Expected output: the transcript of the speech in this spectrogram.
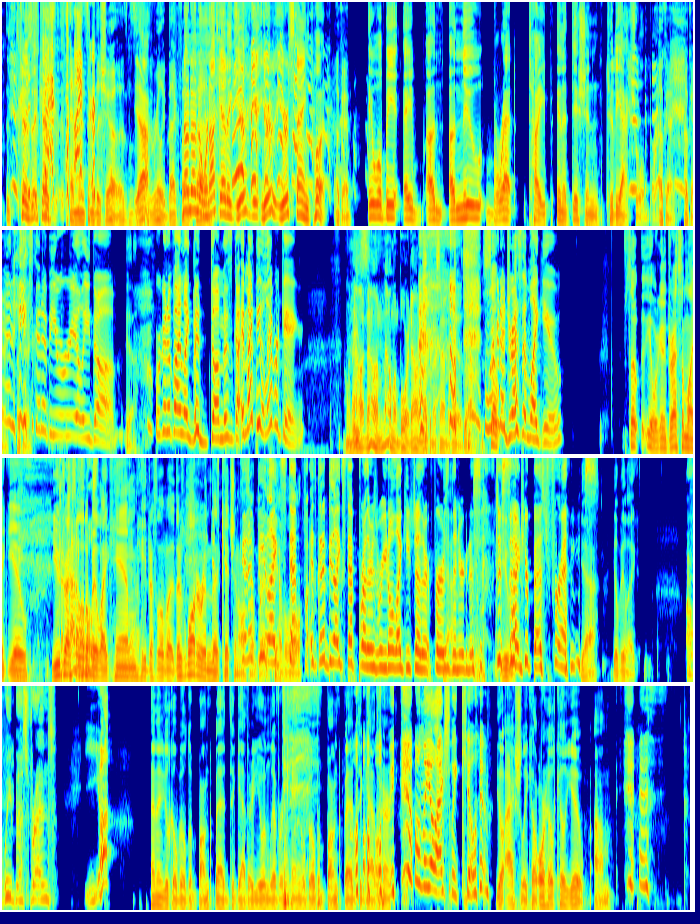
Because because Ten minutes into the show. That's Yeah. Really backfired. no no no we're not fast. getting you're you're you're staying put. Okay. It will be a a, a new Brett type in addition to the actual Brett. Okay. Okay. And Okay. he's gonna be really dumb. Yeah. We're gonna find like the dumbest guy. It might be the Liver King. Well, now, he's- now I'm now I'm on board. Now I'm liking the sound of this. We're So- gonna dress him like you. So yeah, we're gonna dress him like you. You dress kinda a little almost- bit like him. He dress a little bit. There's water in the kitchen. It's Also, gonna be Brett, like step. little- It's gonna be like step brothers where you don't like each other at first, Yeah. and then you're gonna decide you're best friends. Yeah, you'll be like, "Are we best friends?" Yup. And then you'll go build a bunk bed together. You and Liver King will build a bunk bed together. Only, only you'll actually kill him. You'll actually kill, or he'll kill you. Um,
